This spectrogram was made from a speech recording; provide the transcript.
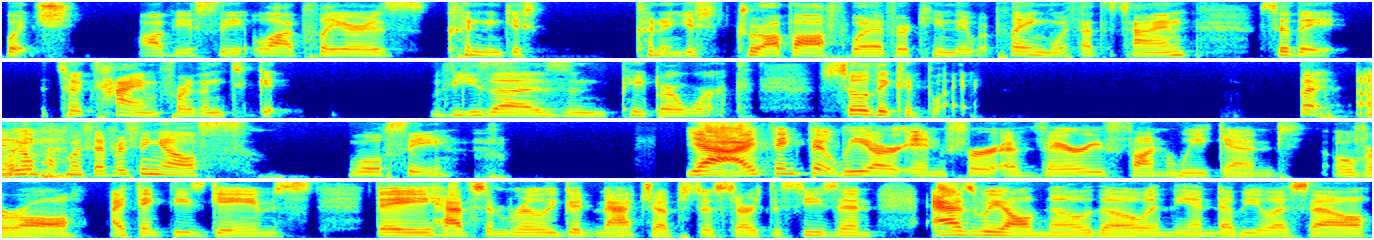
which obviously a lot of players couldn't just couldn't just drop off whatever team they were playing with at the time. So they it took time for them to get visas and paperwork so they could play. But you oh, know, yeah. with everything else, we'll see. Yeah, I think that we are in for a very fun weekend overall. I think these games, they have some really good matchups to start the season. As we all know though, in the NWSL,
